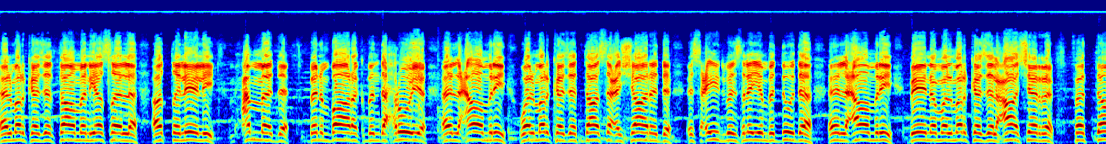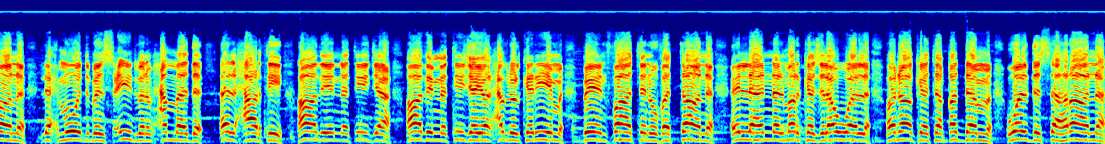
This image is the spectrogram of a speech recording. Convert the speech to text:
المركز الثامن يصل الطليلي. محمد بن مبارك بن دحروي العامري والمركز التاسع الشارد سعيد بن سليم بالدودة العامري. بينما المركز العاشر فتان لحمود بن سعيد بن محمد الحارثي. هذه النتيجة هذه النتيجة أيها الحفل الكريم بين فاتن وفتان إلا أن المركز الأول هناك يتقدم ولد السهران.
